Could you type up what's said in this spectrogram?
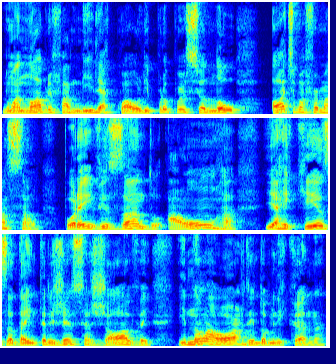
numa nobre família a qual lhe proporcionou ótima formação, porém visando a honra e a riqueza da inteligência jovem e não a ordem dominicana,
